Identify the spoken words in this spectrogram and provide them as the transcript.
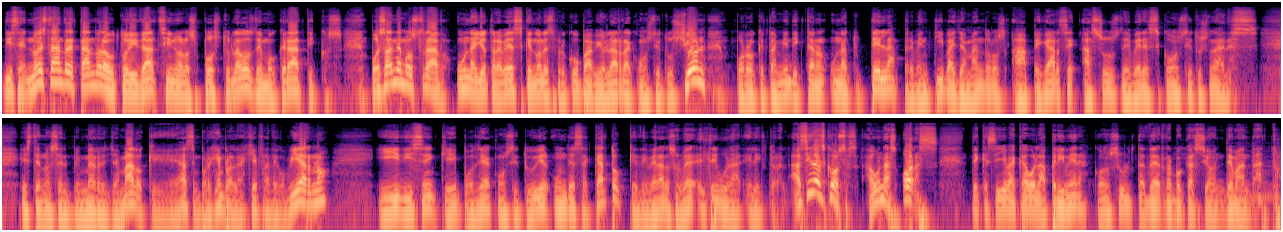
Dice, no están retando a la autoridad, sino a los postulados democráticos, pues han demostrado una y otra vez que no les preocupa violar la Constitución, por lo que también dictaron una tutela preventiva llamándolos a apegarse a sus deberes constitucionales. Este no es el primer llamado que hacen, por ejemplo, a la jefa de gobierno y dicen que podría constituir un desacato que deberá resolver el Tribunal Electoral. Así las cosas, a unas horas de que se lleve a cabo la primera consulta de revocación de mandato.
